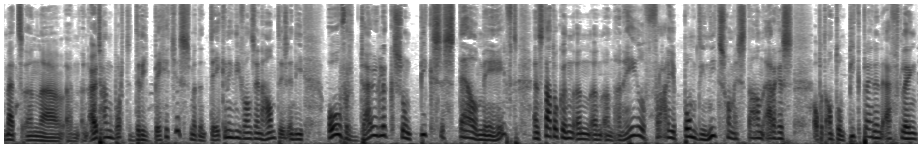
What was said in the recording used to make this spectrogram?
met een, een, een, uithangbord, drie biggetjes, met een tekening die van zijn hand is. En die overduidelijk zo'n piekse stijl mee heeft. En er staat ook een, een, een, een heel fraaie pomp die niet zo mee staan ergens op het Anton Pieckplein in de Efteling.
